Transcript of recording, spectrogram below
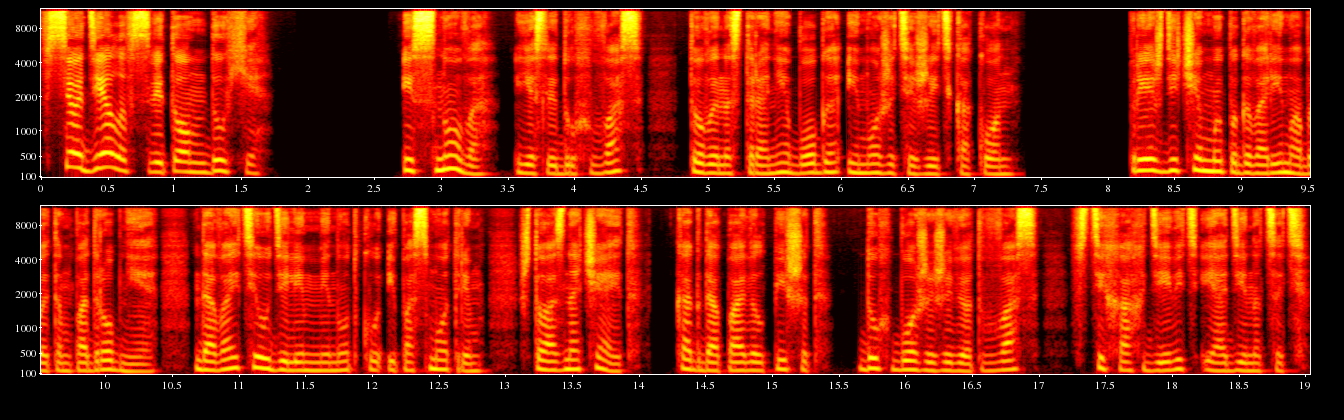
Все дело в Святом Духе. И снова, если Дух в вас, то вы на стороне Бога и можете жить как Он. Прежде чем мы поговорим об этом подробнее, давайте уделим минутку и посмотрим, что означает, когда Павел пишет Дух Божий живет в вас, в стихах 9 и 11.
